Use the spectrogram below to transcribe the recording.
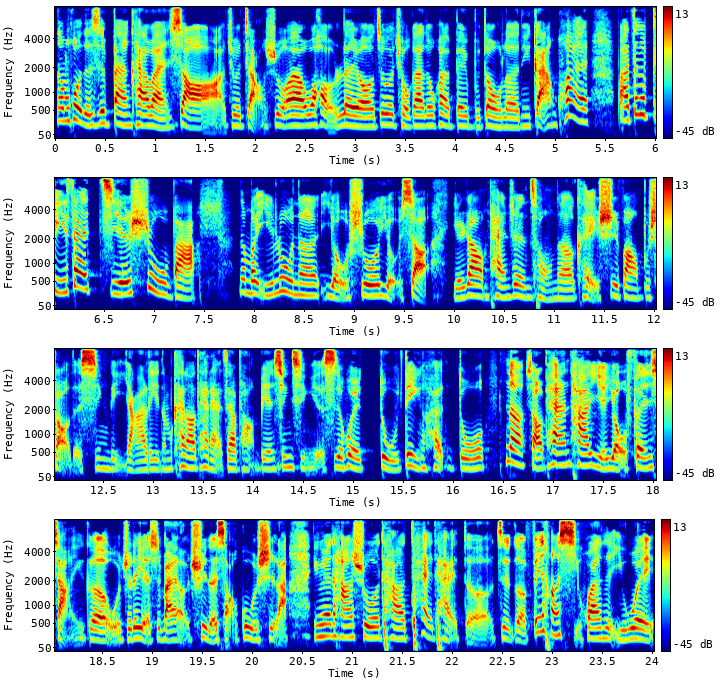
那么或者是半开玩笑啊，就讲说，哎呀，我好累哦，这个球杆都快背不动了，你赶快把这个比赛结束吧。那么一路呢，有说有笑，也让潘正从呢可以释放不少的心理压力。那么看到太太在旁边，心情也是会笃定很多。那小潘他也有分享一个。我觉得也是蛮有趣的小故事啦，因为他说他太太的这个非常喜欢的一位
